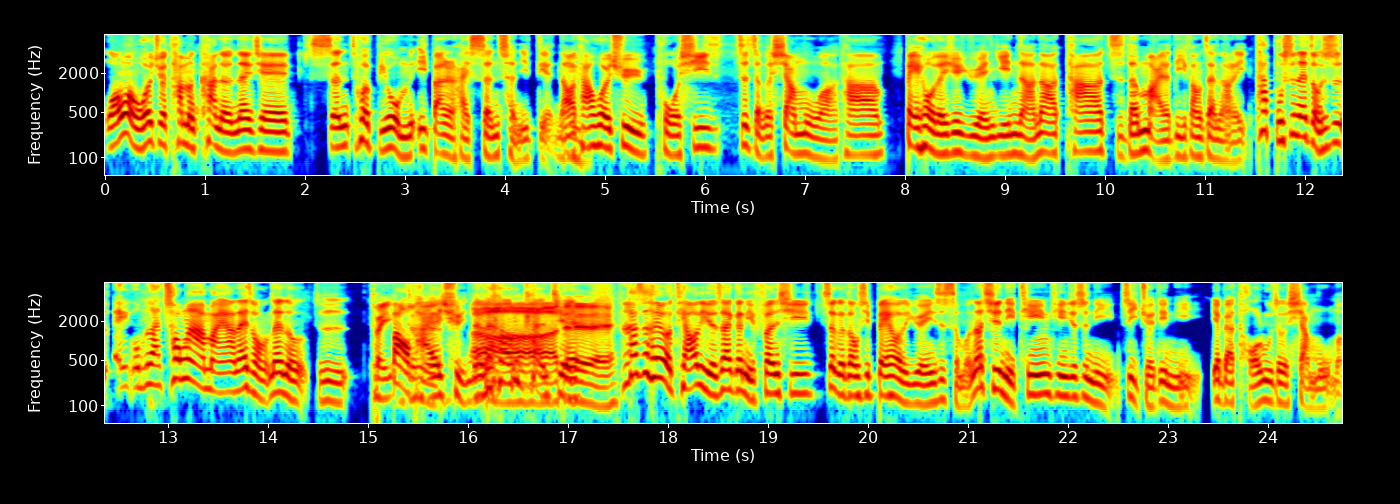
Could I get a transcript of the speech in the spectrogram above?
往往我会觉得他们看的那些深，会比我们一般人还深沉一点，然后他会去剖析这整个项目啊，它。背后的一些原因啊，那它值得买的地方在哪里？它不是那种就是哎、诶我们来冲啊买啊那种那种，就是爆推爆牌群的那种感觉。啊对对对，他是很有条理的在跟你分析这个东西背后的原因是什么。那其实你听一听，就是你自己决定你要不要投入这个项目嘛，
